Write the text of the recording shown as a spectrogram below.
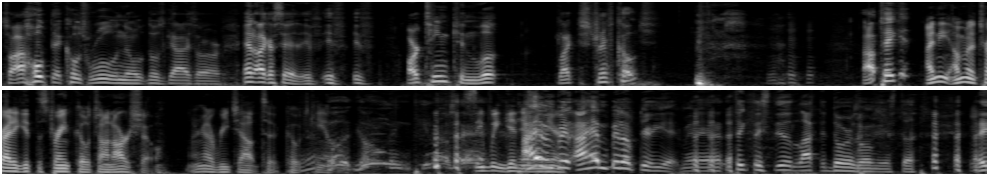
So I hope that Coach Rhule and those guys are. And like I said, if if if our team can look like the strength coach, I'll take it. I need. I'm going to try to get the strength coach on our show. I'm going to reach out to Coach Campbell. Go, go on and, you know what I'm? See if we can get him I in haven't here. been I haven't been up there yet, man. I think they still lock the doors on me and stuff. They,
